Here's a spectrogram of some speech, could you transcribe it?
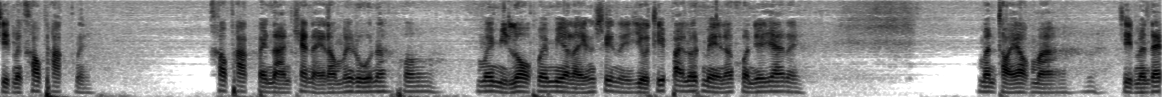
จิตมันเข้าพักเลยเข้าพักไปนานแค่ไหนเราไม่รู้นะเพราะไม่มีโลกไม่มีอะไรทั้งสิ้นเลยอยู่ที่ป้ายรถเมล์นะคนเยอะแยะเลย มันถอยออกมา จิตมันได้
